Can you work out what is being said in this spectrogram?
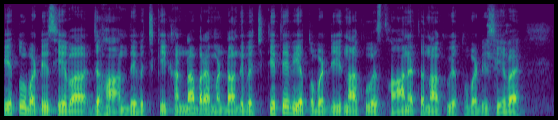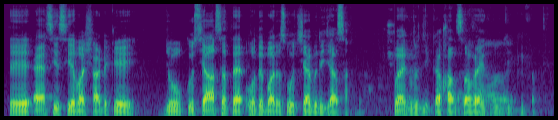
ਇਹ ਤੋਂ ਵੱਡੀ ਸੇਵਾ ਜਹਾਨ ਦੇ ਵਿੱਚ ਕੀ ਖੰਡਾਂ ਬ੍ਰਹਿਮੰਡਾਂ ਦੇ ਵਿੱਚ ਕਿਤੇ ਵੀ ਇਹ ਤੋਂ ਵੱਡੀ ਨਾ ਕੋਈ ਸਥਾਨ ਹੈ ਤੇ ਨਾ ਕੋਈ ਇਹ ਤੋਂ ਵੱਡੀ ਸੇਵਾ ਹੈ ਤੇ ਐਸੀ ਸੇਵਾ ਛੱਡ ਕੇ ਜੋ ਕੋਈ ਸਿਆਸਤ ਹੈ ਉਹਦੇ ਬਾਰੇ ਸੋਚਿਆ ਵੀ ਨਹੀਂ ਜਾ ਸਕਦਾ। ਵਾਹਿਗੁਰੂ ਜੀ ਕਾ ਖਾਲਸਾ, ਵਾਹਿਗੁਰੂ ਜੀ ਕੀ ਫਤਿਹ।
